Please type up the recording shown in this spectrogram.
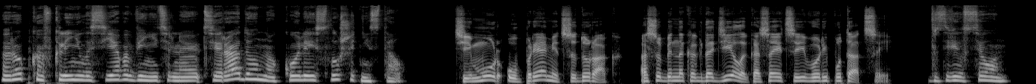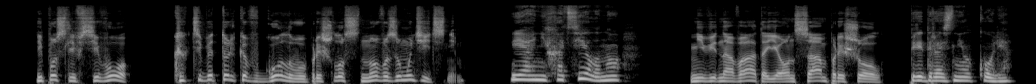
Робко вклинилась я в обвинительную тираду, но Коля и слушать не стал. Тимур упрямец и дурак, особенно когда дело касается его репутации. Взвился он. И после всего, как тебе только в голову пришло снова замутить с ним? Я не хотела, но... Не виновата я, он сам пришел. Передразнил Коля.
